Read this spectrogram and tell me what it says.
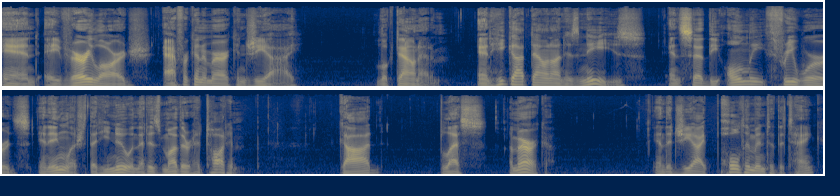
and a very large African American GI looked down at him. And he got down on his knees and said the only three words in English that he knew and that his mother had taught him God bless America. And the GI pulled him into the tank,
